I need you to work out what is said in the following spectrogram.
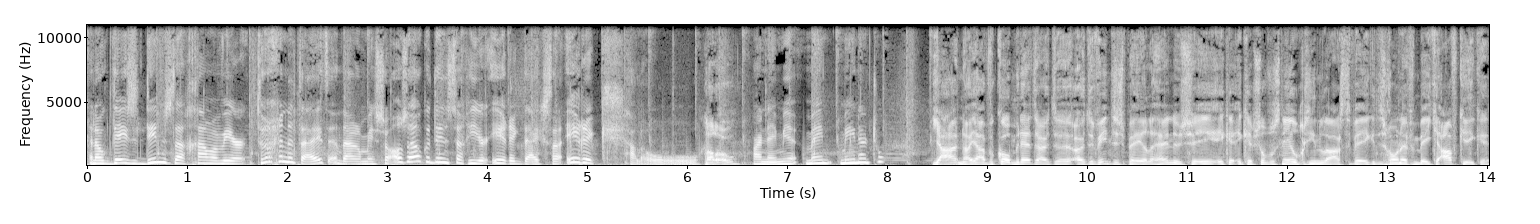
En ook deze dinsdag gaan we weer terug in de tijd. En daarom is zoals elke dinsdag hier Erik Dijkstra. Erik, hallo. Hallo. Waar neem je mee, mee naartoe? Ja, nou ja, we komen net uit de, uit de winterspelen. Hè? Dus ik, ik heb zoveel sneeuw gezien de laatste weken. Het is gewoon even een beetje afkicken.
